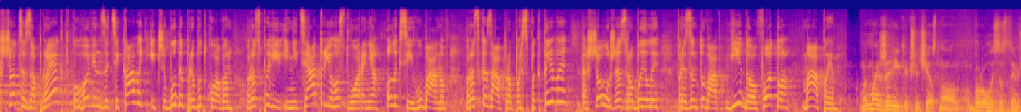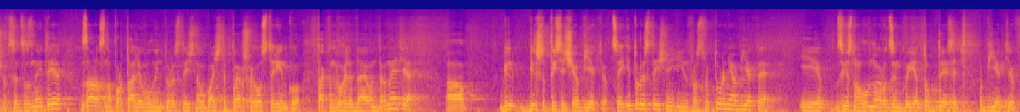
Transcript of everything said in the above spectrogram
Що це за проект, кого він зацікавить і чи буде прибутковим, розповів ініціатор його створення Олексій Губанов. Розказав про перспективи та що уже зробили. Презентував відео, фото, мапи. Ми майже рік, якщо чесно, боролися з тим, щоб все це знайти. Зараз на порталі Волинь туристична ви бачите першу його сторінку. Так він виглядає в інтернеті. Біль- Більше тисячі об'єктів. Це і туристичні, і інфраструктурні об'єкти. І, звісно, головною родзинкою є топ-10 об'єктів.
